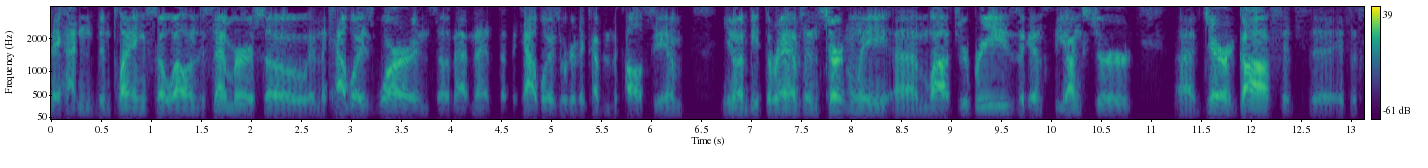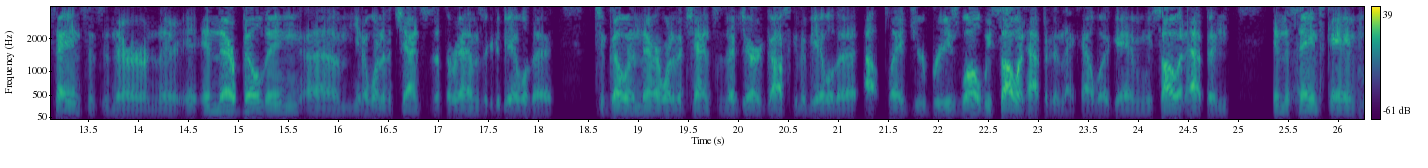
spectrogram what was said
they hadn't been playing so well in December. So, and the Cowboys were. And so that meant that the Cowboys were going to come to the Coliseum, you know, and beat the Rams. And certainly, um, wow, Drew Brees against the youngster, uh, Jared Goff, it's the, it's the Saints. It's in their, in their, in their building. Um, you know, what are the chances that the Rams are going to be able to, to go in there? What are the chances that Jared Goff's going to be able to outplay Drew Brees? Well, we saw what happened in that Cowboy game. We saw what happened in the Saints game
